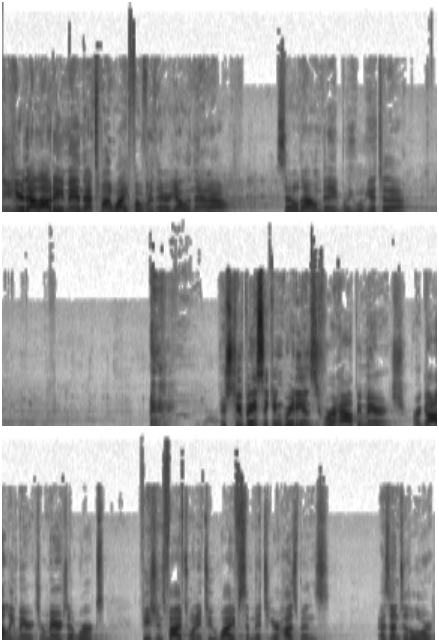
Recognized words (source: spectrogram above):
Do you hear that loud amen? That's my wife over there yelling that out. Settle down, babe. We'll get to that. There's two basic ingredients for a happy marriage, or a godly marriage, or a marriage that works. Ephesians 5:22, wives submit to your husbands as unto the Lord.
